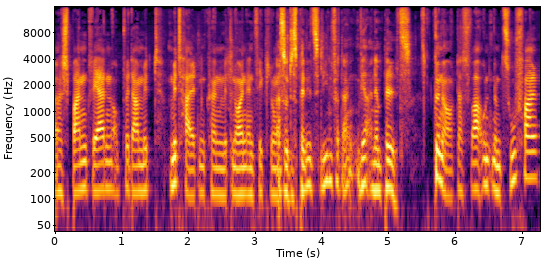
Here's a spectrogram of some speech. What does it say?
äh, spannend werden, ob wir da mit, mithalten können mit neuen Entwicklungen. Also das Penicillin verdanken wir einem Pilz. Genau, das war unten im Zufall.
